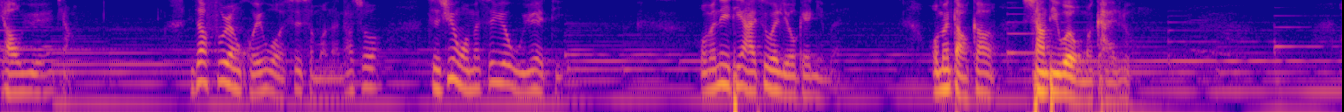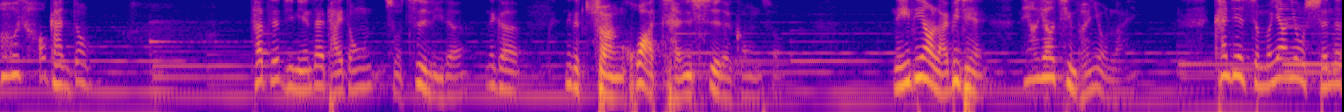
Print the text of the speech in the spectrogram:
邀约，这样。你知道夫人回我是什么呢？他说，子俊，我们是约五月底，我们那天还是会留给你们。我们祷告，上帝为我们开路。哦，我好感动。他这几年在台东所治理的那个那个转化城市的工作，你一定要来，并且你要邀请朋友来，看见什么样用神的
